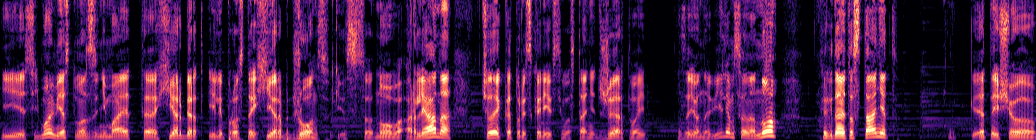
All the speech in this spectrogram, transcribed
И седьмое место у нас занимает э, Херберт или просто Херб Джонс из Нового Орлеана. Человек, который, скорее всего, станет жертвой Зайона Вильямсона, но когда это станет, это еще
